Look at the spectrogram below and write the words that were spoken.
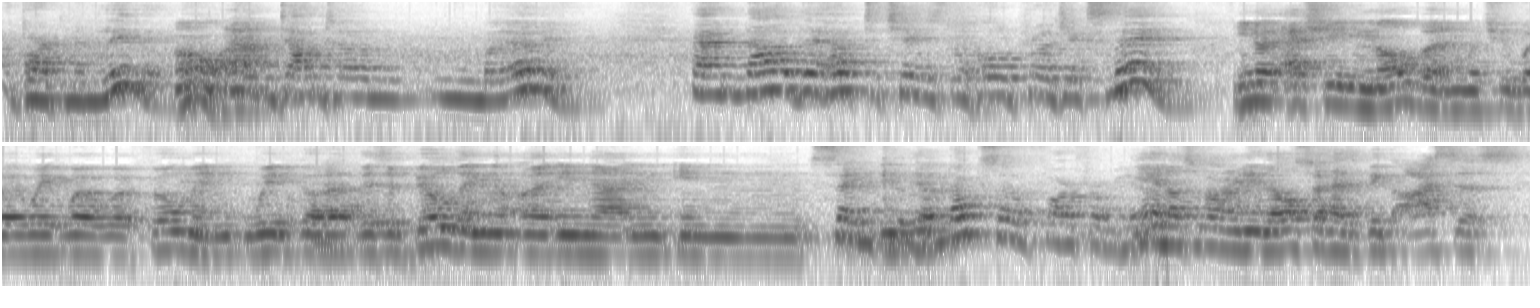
apartment living Oh wow! in downtown Miami. And now they have to change the whole project's name. You know, actually, in Melbourne, which is where, we, where we're filming, we've got a, there's a building uh, in uh, in in St. Kilda, not so far from here. yeah, not so far from here. That also has big ISIS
